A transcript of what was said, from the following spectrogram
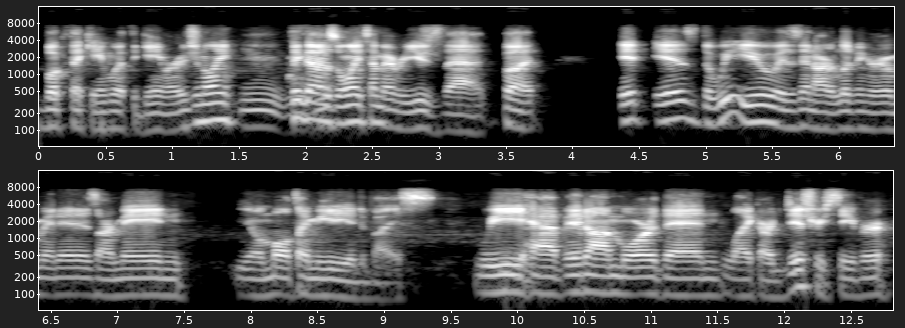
book that came with the game originally. I think that was the only time I ever used that. But it is the Wii U is in our living room and it is our main, you know, multimedia device. We have it on more than like our dish receiver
